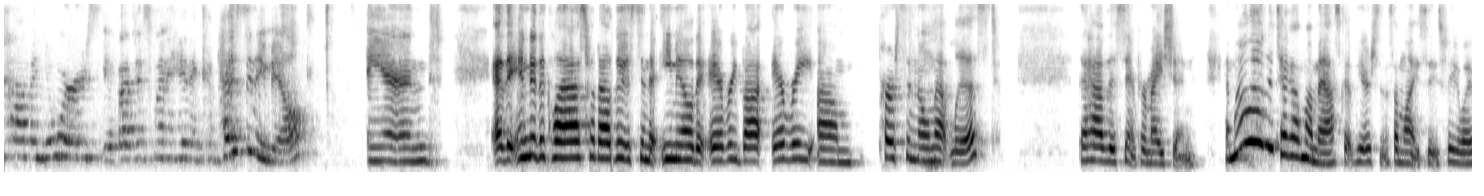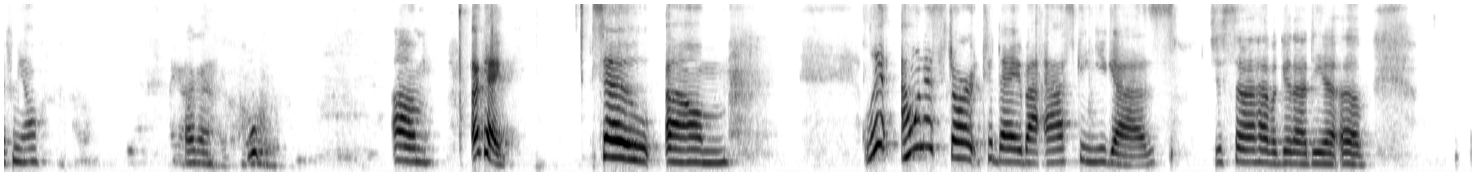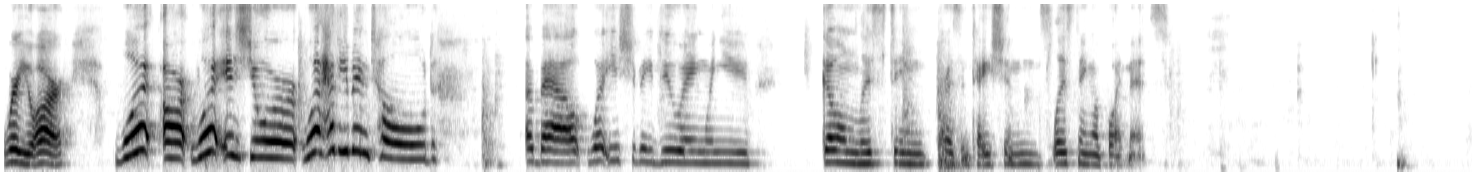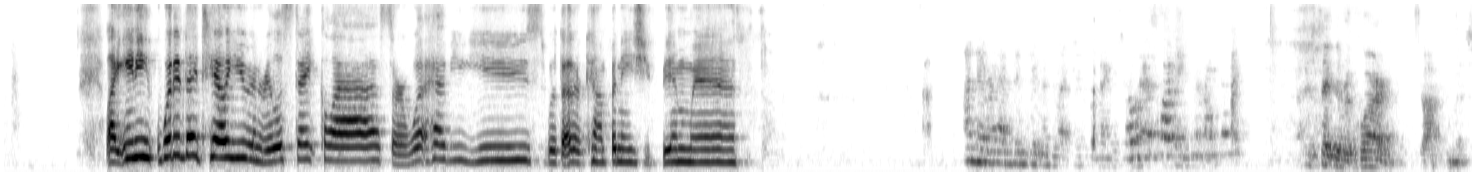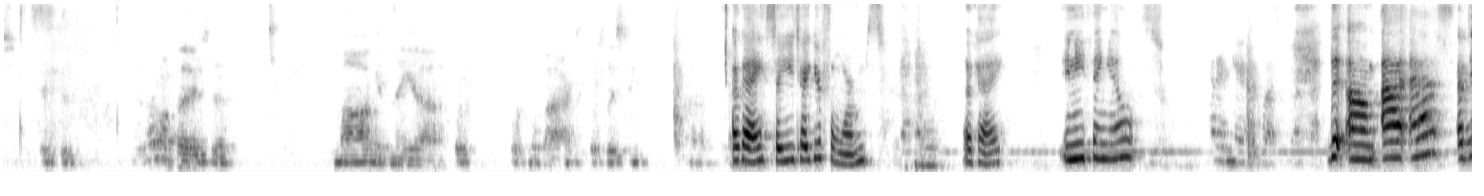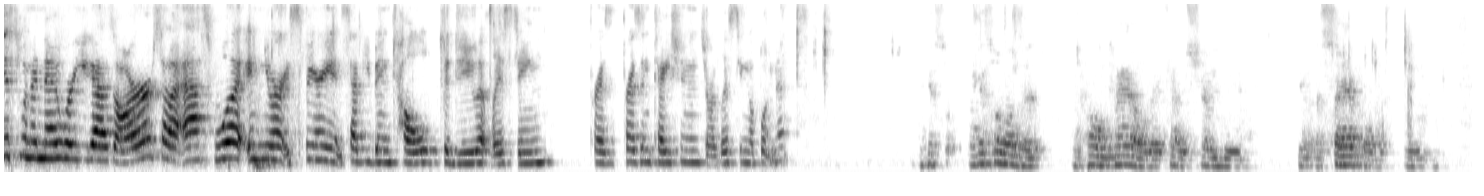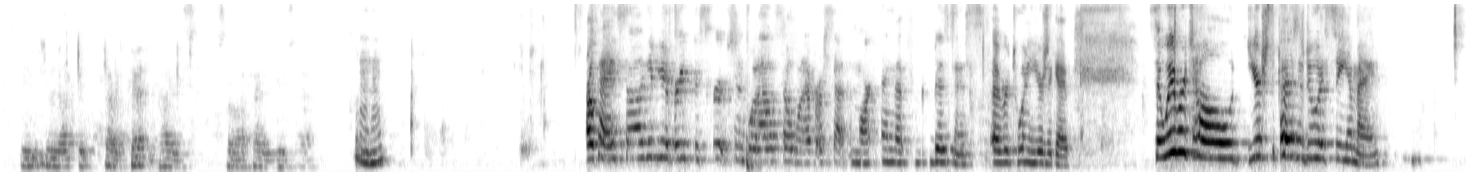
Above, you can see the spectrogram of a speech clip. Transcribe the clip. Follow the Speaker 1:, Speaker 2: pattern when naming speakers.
Speaker 1: time and yours if I just went ahead and composed an email. And at the end of the class, what I'll do is send an email to everybody, every um, person on that list to have this information. Am I allowed to take off my mask up here since I'm like six feet away from y'all? Okay. Um, okay. So um, let I want to start today by asking you guys, just so I have a good idea of where you are. What are what is your what have you been told about what you should be doing when you go on listing presentations, listing appointments? Like any, what did they tell you in real estate class or what have you used with other companies you've been with?
Speaker 2: I never have been given much information. That's the thing.
Speaker 3: Just take the required documents, take the, oppose the MOG and the, uh, work- workable buyers, of course, listing. uh,
Speaker 1: Okay, so you take your forms. Okay. Anything else?
Speaker 2: I didn't hear the question.
Speaker 1: The, um, I asked, I just want to know where you guys are. So I asked, what in your experience have you been told to do at listing pres- presentations or listing appointments?
Speaker 4: I guess, I guess when I was at in hometown, they kind of showed me, you know, a sample and, and I could kind of cut and paste, so I kind of used that.
Speaker 1: Mhm. Okay, so I'll give you a brief description of what I was told when I first got in the business over 20 years ago. So we were told you're supposed to do a CMA.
